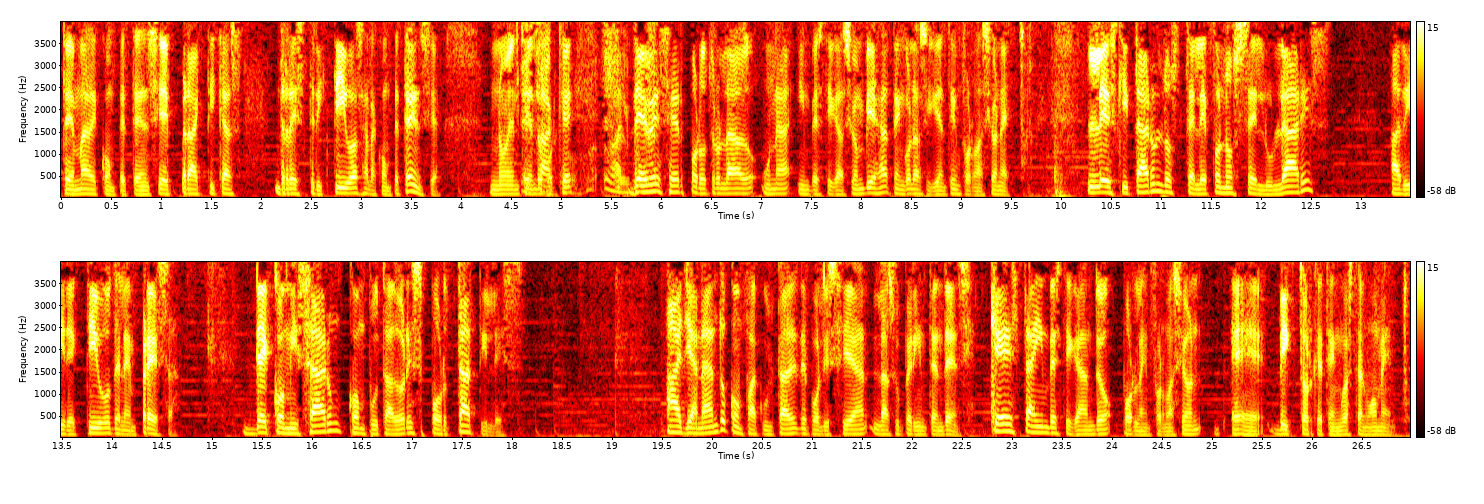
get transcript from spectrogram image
tema de competencia y prácticas restrictivas a la competencia. No entiendo por qué. Debe ser, por otro lado, una investigación vieja. Tengo la siguiente información, Héctor. Les quitaron los teléfonos celulares a directivos de la empresa. Decomisaron computadores portátiles allanando con facultades de policía la superintendencia. ¿Qué está investigando por la información, eh, Víctor, que tengo hasta el momento?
